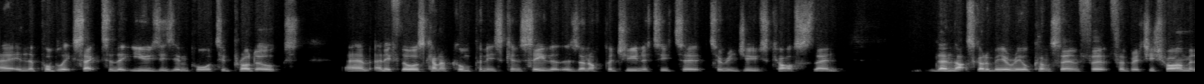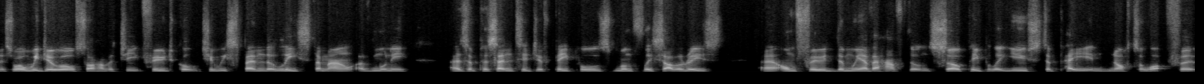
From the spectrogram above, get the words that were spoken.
uh, in the public sector that uses imported products, um, and if those kind of companies can see that there's an opportunity to to reduce costs, then then that's got to be a real concern for, for British farming as well. We do also have a cheap food culture. We spend the least amount of money as a percentage of people's monthly salaries uh, on food than we ever have done. So people are used to paying not a lot for,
